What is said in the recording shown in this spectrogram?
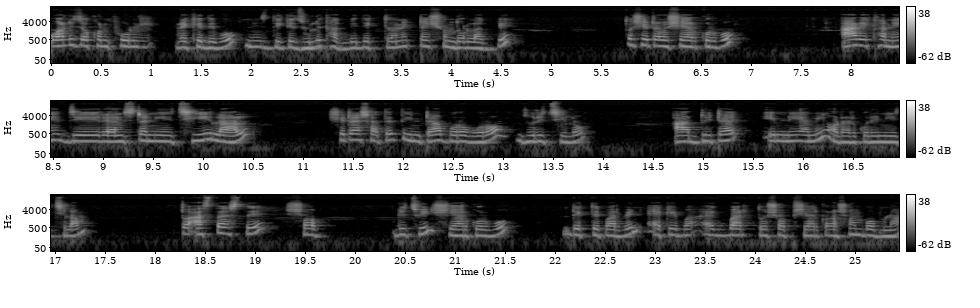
ওয়ালে যখন ফুল রেখে দেব, নিচ দিকে ঝুলে থাকবে, দেখতে অনেকটাই সুন্দর লাগবে। তো সেটাও শেয়ার করব। আর এখানে যে র্যাঙ্কসটা নিয়েছি লাল সেটার সাথে তিনটা বড় বড় ঝুড়ি ছিল আর দুইটা এমনি আমি অর্ডার করে নিয়েছিলাম। তো আস্তে আস্তে সব কিছুই শেয়ার করব। দেখতে পারবেন, একে একবার তো সব শেয়ার করা সম্ভব না।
